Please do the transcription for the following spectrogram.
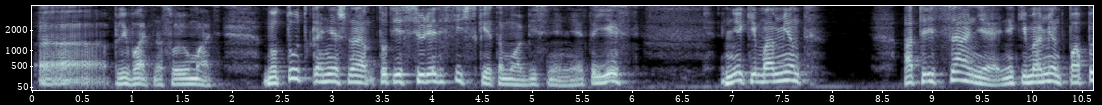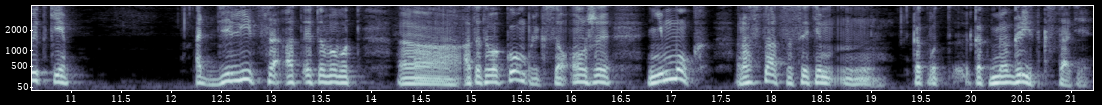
э, плевать на свою мать. Но тут, конечно, тут есть сюрреалистическое этому объяснение. Это есть некий момент отрицания, некий момент попытки отделиться от этого вот э, от этого комплекса, он же не мог расстаться с этим, как вот как Магрит, кстати,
